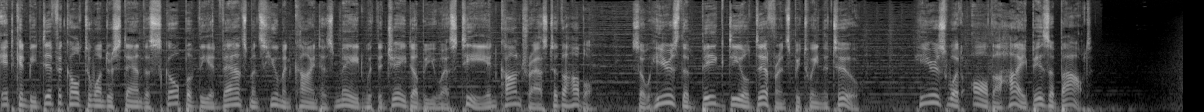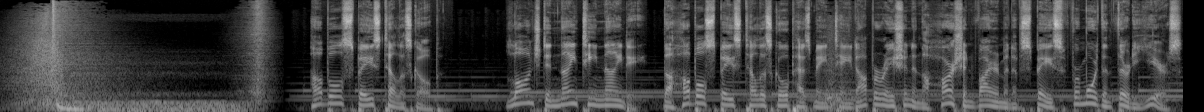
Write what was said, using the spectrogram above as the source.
It can be difficult to understand the scope of the advancements humankind has made with the JWST in contrast to the Hubble. So here's the big deal difference between the two. Here's what all the hype is about. Hubble Space Telescope Launched in 1990, the Hubble Space Telescope has maintained operation in the harsh environment of space for more than 30 years,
